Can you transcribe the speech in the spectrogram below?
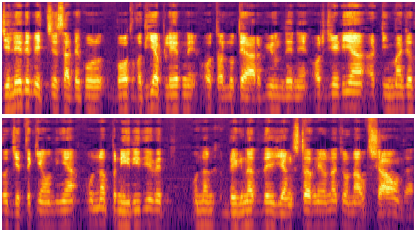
ਜ਼ਿਲ੍ਹੇ ਦੇ ਵਿੱਚ ਸਾਡੇ ਕੋਲ ਬਹੁਤ ਵਧੀਆ ਪਲੇਅਰ ਨੇ, ਉਹ ਥੱਲੋਂ ਤਿਆਰ ਵੀ ਹੁੰਦੇ ਨੇ। ਔਰ ਜਿਹੜੀਆਂ ਟੀਮਾਂ ਜਦੋਂ ਜਿੱਤ ਕੇ ਆਉਂਦੀਆਂ, ਉਹਨਾਂ ਪਨੀਰੀ ਦੇ ਵਿੱਚ, ਉਹਨਾਂ ਬਿਗਨਰ ਦੇ ਯੰਗਸਟਰ ਨੇ, ਉਹਨਾਂ 'ਚ ਉਹਨਾਂ ਉਤਸ਼ਾਹ ਆਉਂਦਾ।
